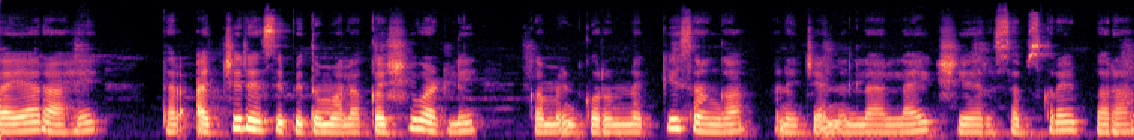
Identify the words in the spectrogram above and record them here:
तयार आहे. तर आजची रेसिपी तुम्हाला कशी वाटली? कमेंट करून नक्की सांगा आणि चॅनलला लाईक शेअर सबस्क्राईब करा.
